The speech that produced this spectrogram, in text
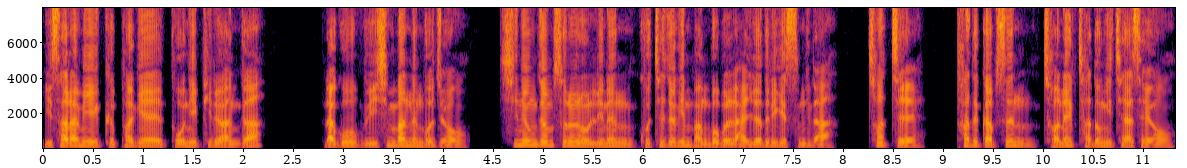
이 사람이 급하게 돈이 필요한가? 라고 의심받는 거죠. 신용점수를 올리는 구체적인 방법을 알려드리겠습니다. 첫째, 카드값은 전액 자동이체 하세요.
